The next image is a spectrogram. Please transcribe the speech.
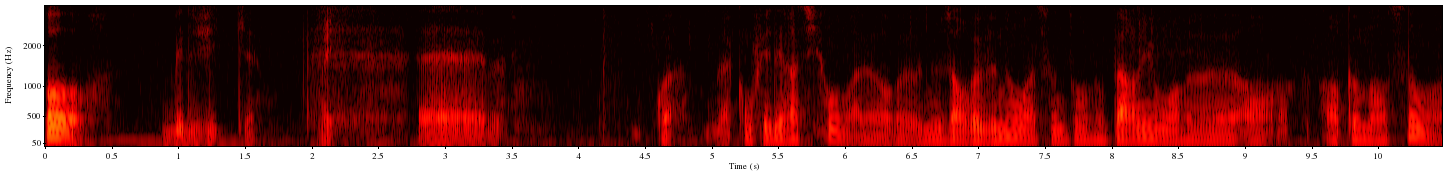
hors Belgique. Oui. Euh, quoi La Confédération. Alors, euh, nous en revenons à ce dont nous parlions en, commençant.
